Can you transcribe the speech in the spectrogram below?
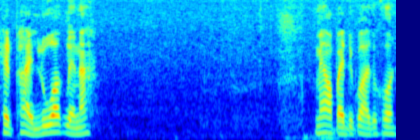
เห็ดไผ่ลวกเลยนะ ไม่เอาไปดีกว่าทุกคน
